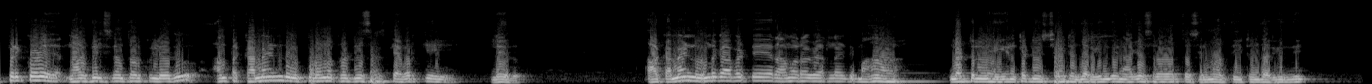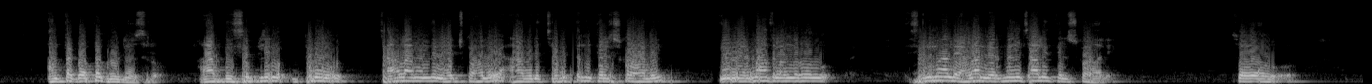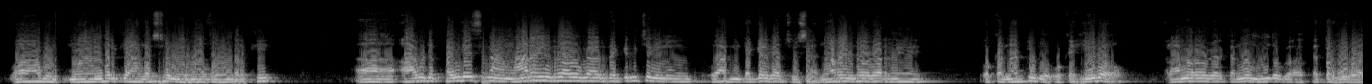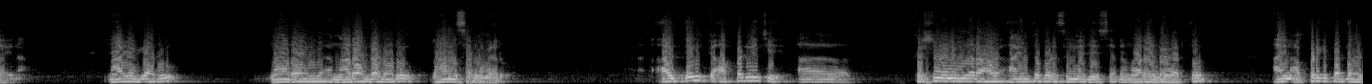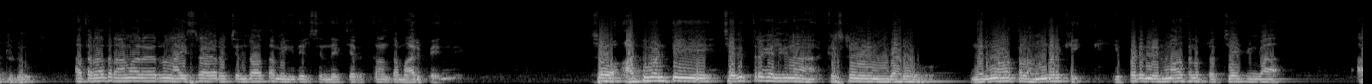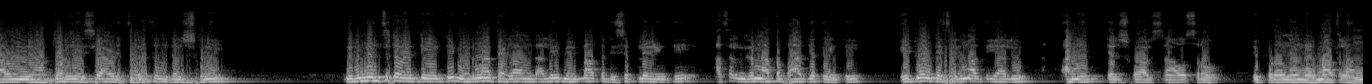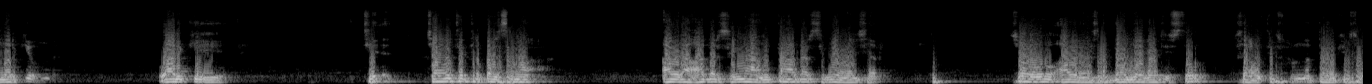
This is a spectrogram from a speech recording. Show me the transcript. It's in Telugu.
ఇప్పటికి కూడా నాకు తెలిసినంత వరకు లేదు. అంత కమాండ్ ఇప్పుడున్న ప్రొడ్యూసర్స్కి ఎవరికి లేదు. ఆ కమాండ్ ఉంది కాబట్టి రామారావు గారు లాంటి మహా నటుల్ని ఇంట్రడ్యూస్ చేయడం జరిగింది. నాగేశ్వరరావు గారితో సినిమాలు తీయటం జరిగింది. అంత గొప్ప ప్రొడ్యూసరు ఆ డిసిప్లిన్ ఇప్పుడు చాలామంది నేర్చుకోవాలి. ఆవిడ చరిత్రను తెలుసుకోవాలి. ఈ నిర్మాతలందరూ సినిమాలు ఎలా నిర్మించాలి తెలుసుకోవాలి. సో వారు మా అందరికీ ఆదర్శం నిర్మాతలందరికీ ఆవిడ పనిచేసిన నారాయణరావు గారి దగ్గర నుంచి నేను వారిని దగ్గరగా చూశాను. నారాయణరావు గారిని ఒక నటుడు ఒక హీరో. రామారావు గారి కన్నా ముందు పెద్ద హీరో ఆయన. నాగయ్య గారు నారాయణ నారాయణరావు గారు రామశర్మ గారు. ఐ థింక్ అప్పటి నుంచి కృష్ణవేణం గారు ఆయనతో కూడా సినిమా చేశారు నారాయణరావు గారితో. ఆయన అప్పటికి పెద్ద నటుడు. ఆ తర్వాత రామారావు గారు నాగేశ్వరరావు గారు వచ్చిన తర్వాత మీకు తెలిసిందే చరిత్ర అంతా మారిపోయింది. సో అటువంటి చరిత్ర కలిగిన కృష్ణవేణం గారు నిర్మాతలందరికీ ఇప్పటి నిర్మాతలు ప్రత్యేకంగా ఆవిడని అబ్జర్వ్ చేసి ఆవిడ చరిత్రను తెలుసుకుని నిర్మించడం అంటే ఏంటి? నిర్మాత ఎలా ఉండాలి? నిర్మాత డిసిప్లిన్ ఏంటి? అసలు నిర్మాత బాధ్యత ఏంటి? ఎటువంటి సినిమాలు తీయాలి అని తెలుసుకోవాల్సిన అవసరం ఇప్పుడున్న నిర్మాతలందరికీ ఉంది. వారికి చలనచిత్ర పరిశ్రమ ఆవిడ ఆదర్శంగా అంత ఆదర్శంగా నిలిచారు. సో ఆవిడ శ్రద్ధాంజలిగా తీస్తూ సెలవు తీసుకున్నాను. Thank you sir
